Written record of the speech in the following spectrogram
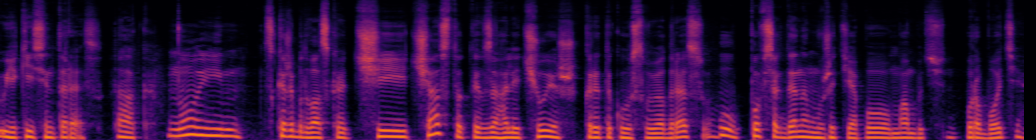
у якийсь інтерес. Так, ну і. Скажи, будь ласка, чи часто ти взагалі чуєш критику у свою адресу у повсякденному житті або, мабуть, у роботі?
